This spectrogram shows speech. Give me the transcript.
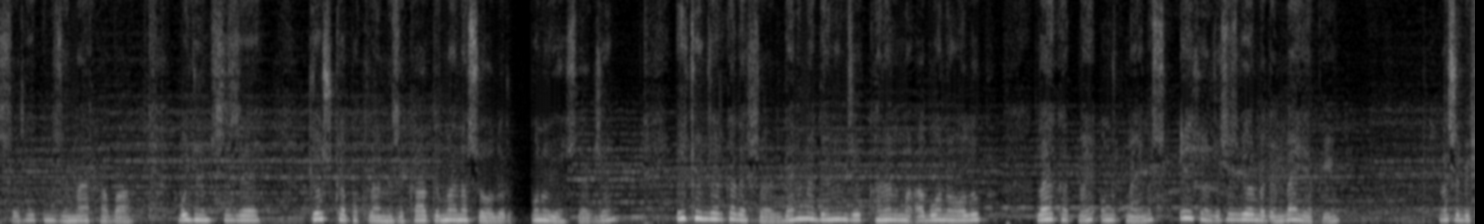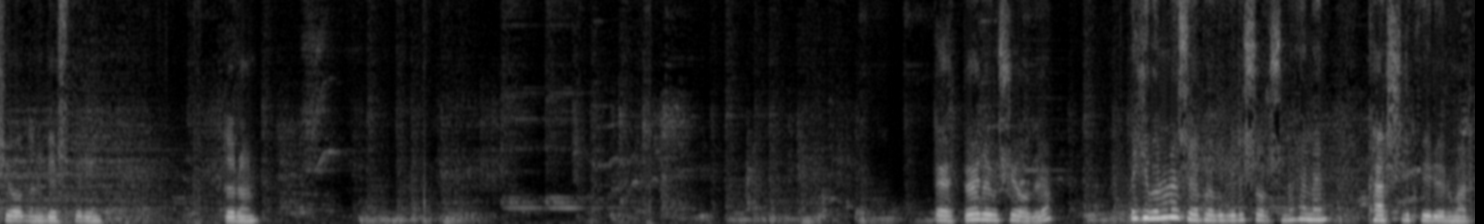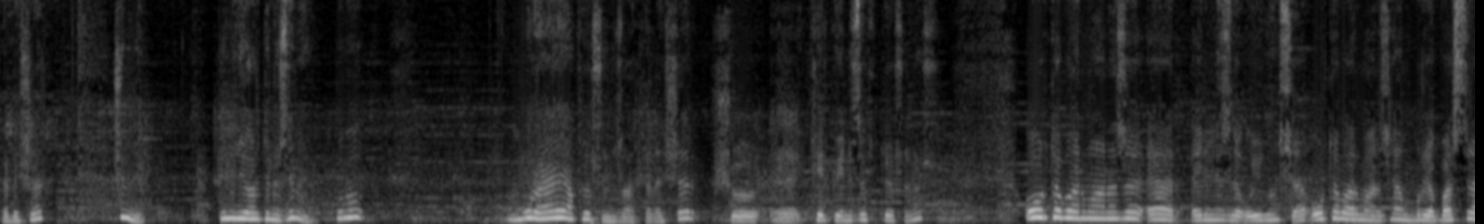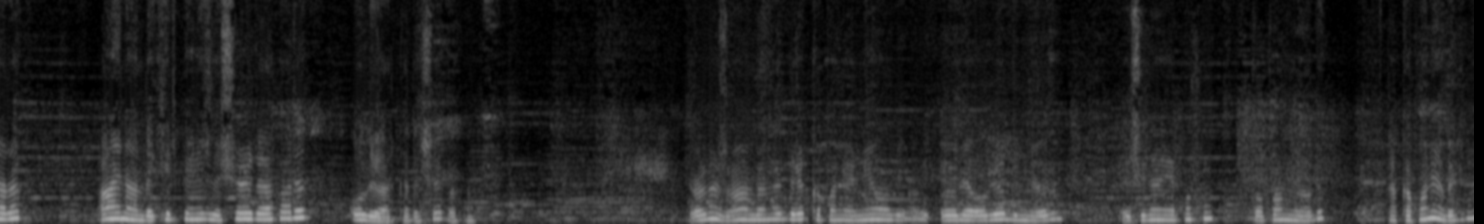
Arkadaşlar hepinize merhaba. Bugün size göz kapaklarınızı kaldırma nasıl olur bunu göstereceğim. İlk önce arkadaşlar denemeden önce kanalıma abone olup like atmayı unutmayınız. İlk önce siz görmeden ben yapayım. Nasıl bir şey olduğunu göstereyim. Durun. Evet böyle bir şey oluyor. Peki bunu nasıl yapabiliriz sorusuna hemen karşılık veriyorum arkadaşlar. Şimdi bunu gördünüz değil mi? Bunu buraya yapıyorsunuz arkadaşlar. Şu e, kirpiğinizi tutuyorsunuz. Orta parmağınızı eğer elinizle uygunsa orta parmağınızı hem buraya bastırarak aynı anda kirpiğinizle şöyle yaparak oluyor arkadaşlar. Bakın. Gördünüz mü? Ama bende direkt kapanıyor. Niye oluyor? öyle oluyor bilmiyorum. Eskiden yaparken kapanmıyordu. Ya kapanıyor bekle.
